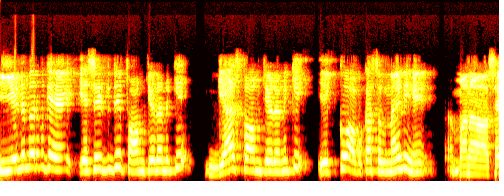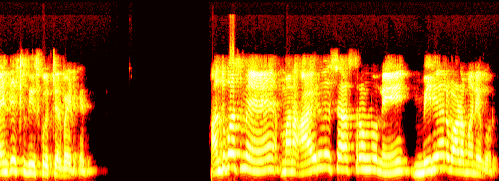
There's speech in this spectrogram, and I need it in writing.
ఈ ఎండుమిరపకాయ ఎసిడిటీ ఫామ్ చేయడానికి గ్యాస్ ఫామ్ చేయడానికి ఎక్కువ అవకాశాలు ఉన్నాయని మన సైంటిస్టులు తీసుకొచ్చారు బయటకి అది. అందుకోసమే మన ఆయుర్వేద శాస్త్రంలోని మిరియాలు వాడమనేవారు.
